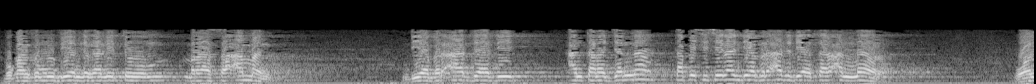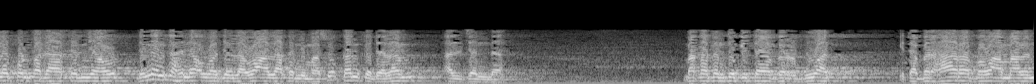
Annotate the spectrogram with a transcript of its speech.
Bukan kemudian dengan itu merasa aman. Dia berada di antara jannah tapi sisi lain dia berada di antara an-nar. Walaupun pada akhirnya dengan kehendak Allah Jalla wa'ala akan dimasukkan ke dalam al-jannah. Maka tentu kita berbuat kita berharap bahwa amalan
